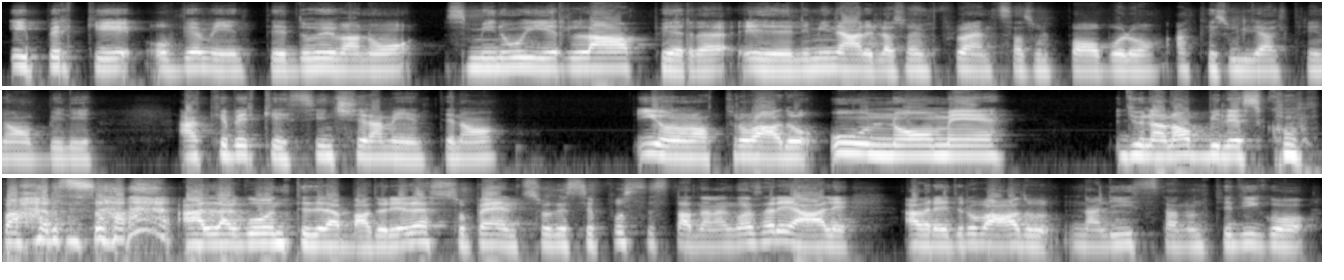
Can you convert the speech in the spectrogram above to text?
e perché ovviamente dovevano sminuirla per eliminare la sua influenza sul popolo, anche sugli altri nobili. Anche perché, sinceramente, no? Io non ho trovato un nome di una nobile scomparsa alla conte della Bathory. Adesso penso che se fosse stata una cosa reale avrei trovato una lista, non ti dico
